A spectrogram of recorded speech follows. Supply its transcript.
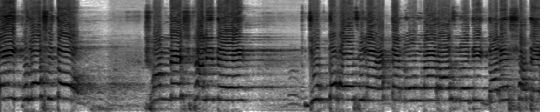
এই কুলসিত সন্দেশখালিতে যুক্ত হয়েছিল একটা নোংরা রাজনৈতিক দলের সাথে,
